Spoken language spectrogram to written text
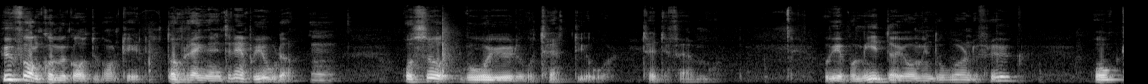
Hur fan kommer gatubarn till? De regnar inte ner på jorden. Och så går ju då 30 år, 35 år. Och vi är på middag, jag och min dåvarande fru. Och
